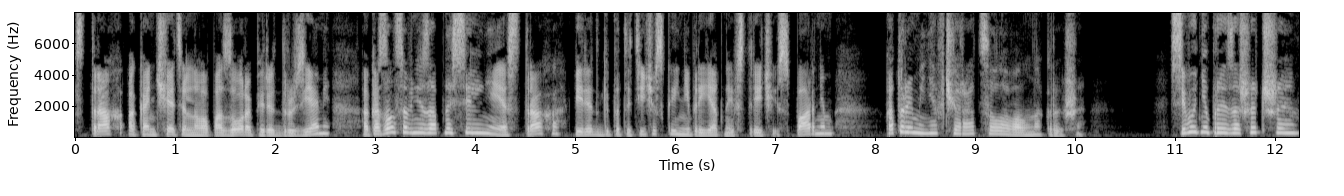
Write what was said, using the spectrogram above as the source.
Страх окончательного позора перед друзьями оказался внезапно сильнее страха перед гипотетической неприятной встречей с парнем, который меня вчера целовал на крыше. Сегодня произошедшее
